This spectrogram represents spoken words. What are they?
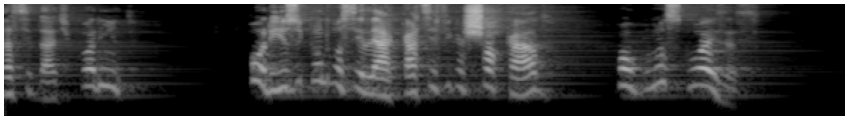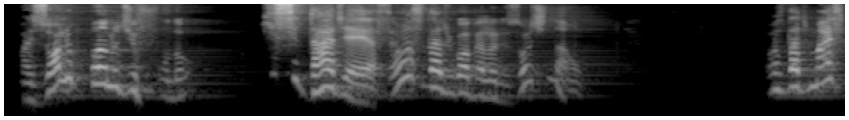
da cidade de Corinto. Por isso, quando você lê a carta, você fica chocado com algumas coisas. Mas olha o pano de fundo. Que cidade é essa? É uma cidade igual a Belo Horizonte? Não. É uma cidade mais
